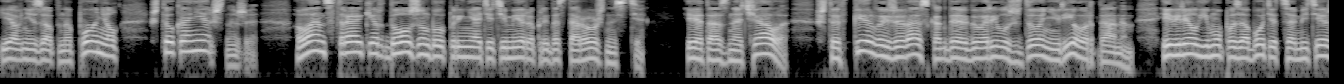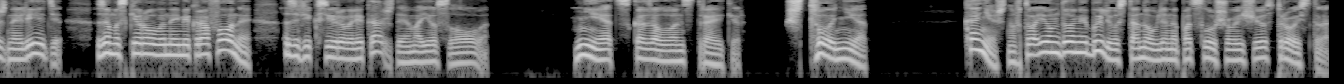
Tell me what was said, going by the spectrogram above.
Я внезапно понял, что, конечно же, Ван Страйкер должен был принять эти меры предосторожности — и это означало, что в первый же раз, когда я говорил с Джонни Риорданом и велел ему позаботиться о мятежной леди, замаскированные микрофоны зафиксировали каждое мое слово. «Нет», — сказал Ван Страйкер. «Что нет?» «Конечно, в твоем доме были установлены подслушивающие устройства.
